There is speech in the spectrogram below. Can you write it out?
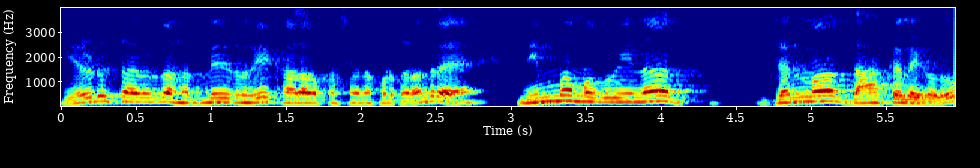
ಎರಡು ಸಾವಿರದ ಹದಿನೈದರವರೆಗೆ ಕಾಲಾವಕಾಶವನ್ನು ಕೊಡ್ತಾರೆ. ಅಂದ್ರೆ ನಿಮ್ಮ ಮಗುವಿನ ಜನ್ಮ ದಾಖಲೆಗಳು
